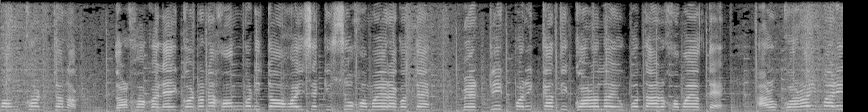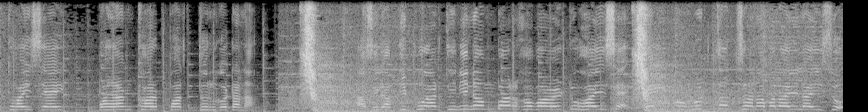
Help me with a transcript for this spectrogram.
সংকটজনক। দৰ্শকসকলে এই ঘটনা সংঘটিত হৈছে কিছু সময়ৰ আগতে। মেট্ৰিক পৰীক্ষাৰ্থী গড়লৈ উভতাৰ সময়তে আৰু গৰৈমাৰীত হৈছে এই ভয়ংকৰ পথ দুৰ্ঘটনা। আজি ৰাতিপুৱাৰ তিনি নম্বৰ খবৰটো হৈছে এই মুহূৰ্তত জনাবলৈ লৈছোঁ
